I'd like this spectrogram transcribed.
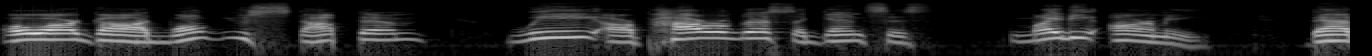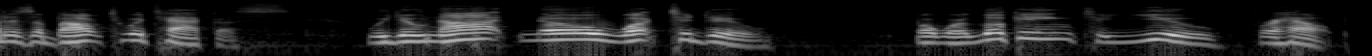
O our God, won't you stop them? We are powerless against this mighty army that is about to attack us. We do not know what to do, but we're looking to you for help.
